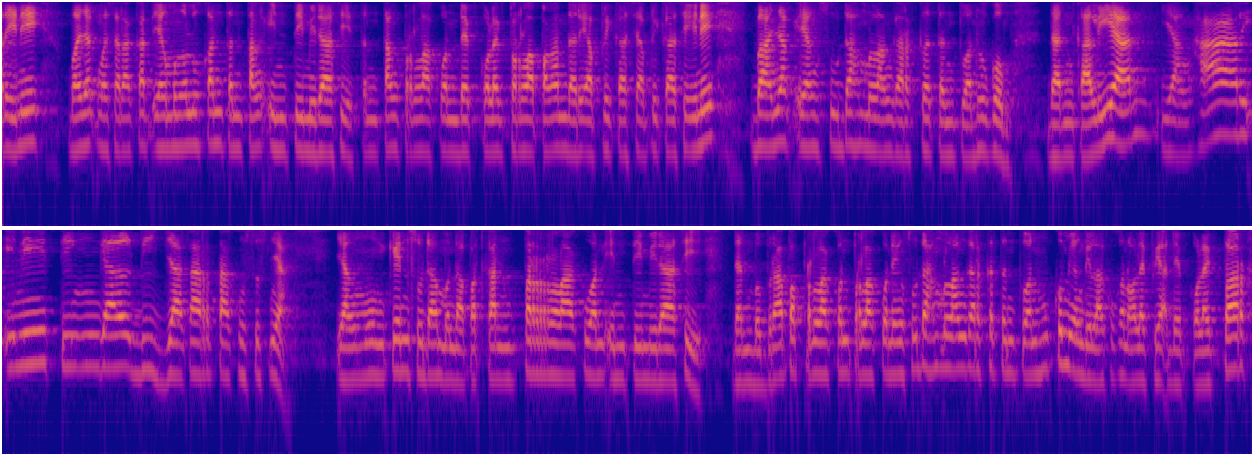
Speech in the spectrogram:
hari ini banyak masyarakat yang mengeluhkan tentang intimidasi, tentang perlakuan debt collector lapangan dari aplikasi-aplikasi ini banyak yang sudah melanggar ketentuan hukum. Dan kalian yang hari ini tinggal di Jakarta khususnya yang mungkin sudah mendapatkan perlakuan intimidasi dan beberapa perlakuan-perlakuan yang sudah melanggar ketentuan hukum yang dilakukan oleh pihak debt collector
